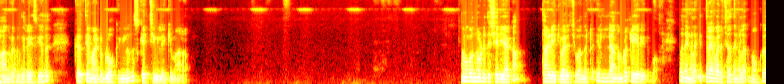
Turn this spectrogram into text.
ഭാഗങ്ങളൊക്കെ ഒന്ന് ഇറേസ് ചെയ്ത് കൃത്യമായിട്ട് ബ്ലോക്കിങ്ങിൽ നിന്ന് സ്കെച്ചിങ്ങിലേക്ക് മാറാം. നമുക്ക് ഒന്നുകൂടി ഇത് ശരിയാക്കാം. താഴേക്ക് വരച്ച് വന്നിട്ട് എല്ലാം നമ്മൾ ക്ലിയർ ചെയ്ത് പോകാം അപ്പോൾ നിങ്ങൾ ഇത്രയും വരച്ചത് നിങ്ങൾ നോക്കുക.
